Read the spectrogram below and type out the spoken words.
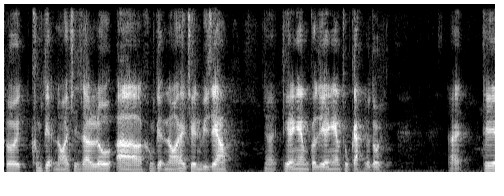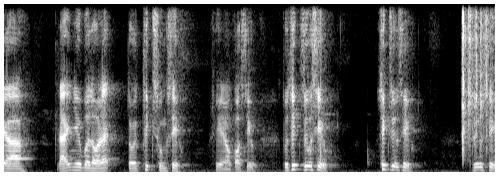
tôi không tiện nói trên zalo à, không tiện nói ở trên video. Đấy, thì anh em có gì anh em thông cảm cho tôi. Đấy thì à, đấy như vừa rồi đấy tôi thích xuống xỉu thì nó có xỉu. Tôi thích giữ xỉu thích giữ xỉu giữ xỉu.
